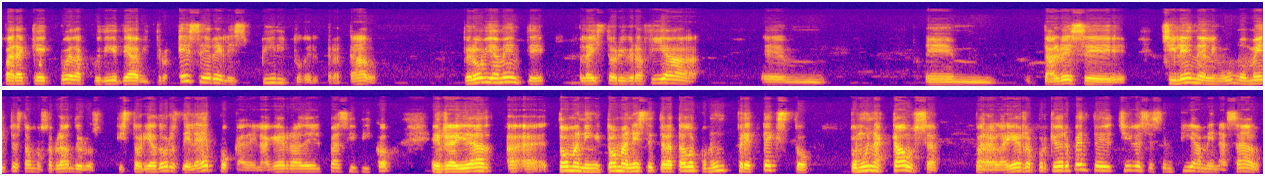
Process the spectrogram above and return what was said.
para que pueda acudir de árbitro. Ese era el espíritu del tratado. Pero obviamente la historiografía em, em, tal vez eh, chilena en un momento, estamos hablando de los historiadores de la época de la Guerra del Pacífico, en realidad ah, ah, toman, toman este tratado como un pretexto, como una causa para la guerra, porque de repente Chile se sentía amenazado,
